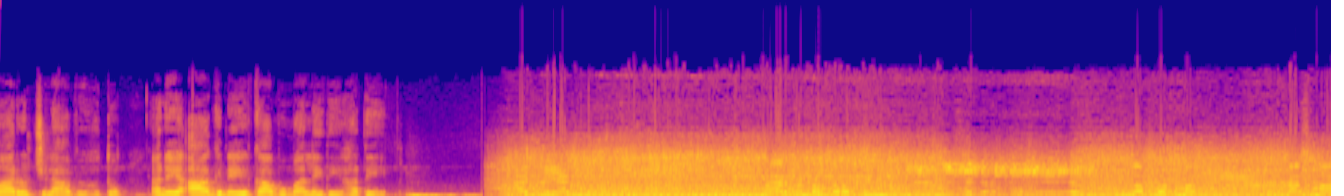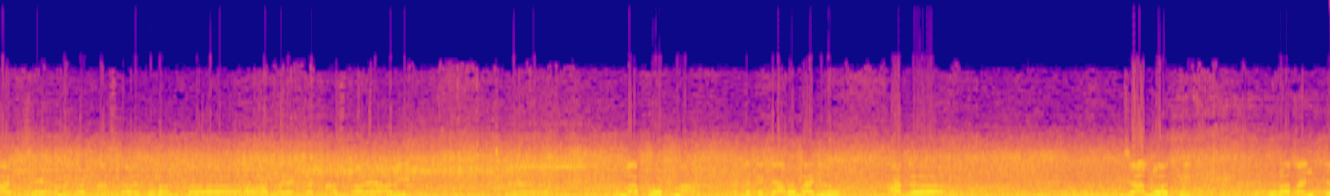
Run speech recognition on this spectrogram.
મારો ચલાવ્યો હતો અને આગને કાબુમાં લીધી હતી. આજની આગ ફાયર કંટ્રોલ તરફથી ખુલ્લા પ્લોટમાં ઘાસમાં આગ છે. અમે ઘટના સ્થળે તુરંત રવાના રહ્યા ઘટના સ્થળે આવી ખુલ્લા પ્લોટમાં, એટલે કે ચારો બાજુ આગ ચાલુ હતી. તુરંત જ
